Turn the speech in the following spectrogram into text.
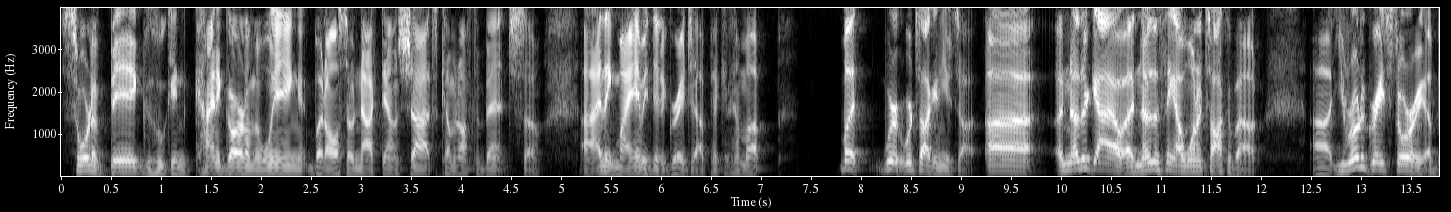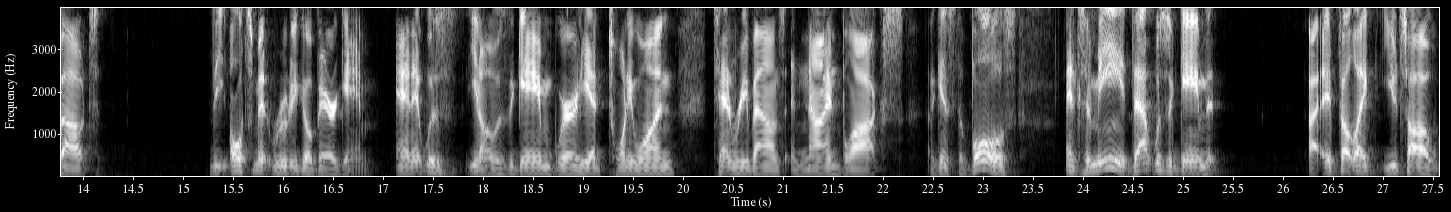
sort of big who can kind of guard on the wing, but also knock down shots coming off the bench. So uh, I think Miami did a great job picking him up. But we're we're talking Utah. Uh, another guy, another thing I want to talk about. Uh, you wrote a great story about the ultimate Rudy Gobert game. And it was, you know, it was the game where he had 21, 10 rebounds, and nine blocks against the Bulls. And to me, that was a game that uh, it felt like Utah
